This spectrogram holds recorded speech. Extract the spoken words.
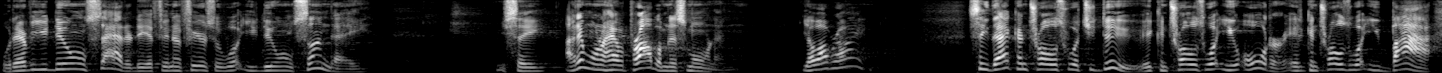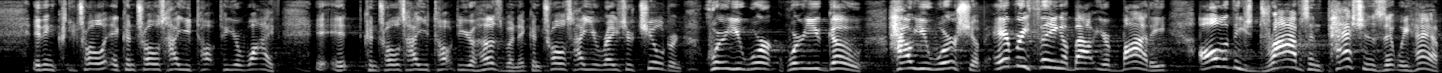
Whatever you do on Saturday, if it interferes with what you do on Sunday, you see, I didn't want to have a problem this morning. Y'all all right? See, that controls what you do. It controls what you order. It controls what you buy. It, control, it controls how you talk to your wife. It, it controls how you talk to your husband. It controls how you raise your children, where you work, where you go, how you worship. Everything about your body, all of these drives and passions that we have.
